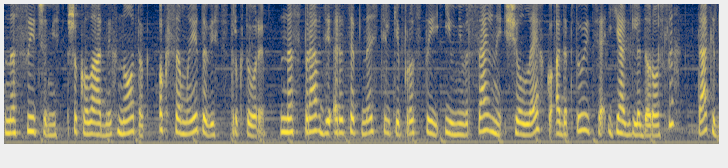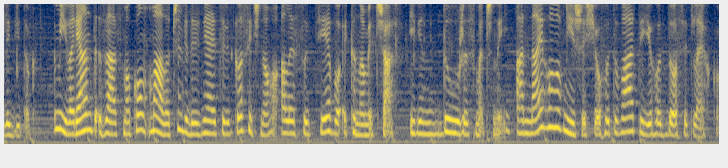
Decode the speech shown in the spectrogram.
насиченість шоколадних ноток, оксамитовість структури. Насправді рецепт настільки простий і універсальний, що легко адаптується як для дорослих, так і для діток. Мій варіант за смаком мало чим відрізняється від класичного, але суттєво економить час, і він дуже смачний. А найголовніше, що готувати його досить легко.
